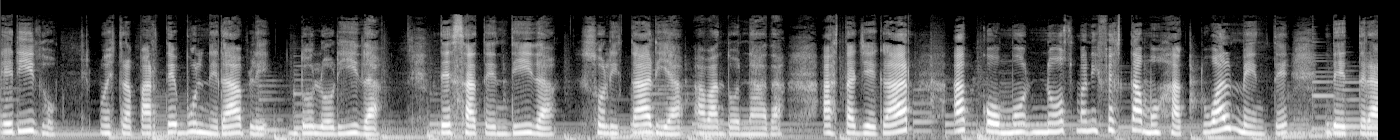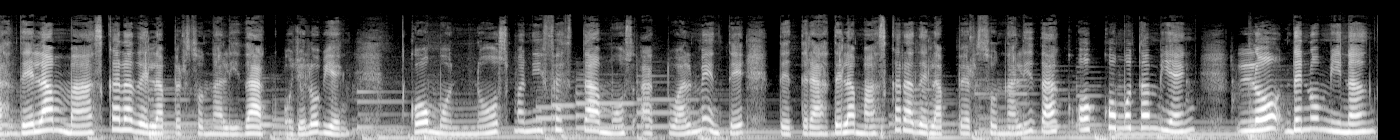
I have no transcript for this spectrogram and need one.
herido, nuestra parte vulnerable, dolorida, desatendida, solitaria, abandonada, hasta llegar a cómo nos manifestamos actualmente detrás de la máscara de la personalidad. Óyelo bien, cómo nos manifestamos actualmente detrás de la máscara de la personalidad o como también lo denominan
